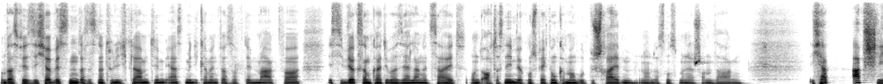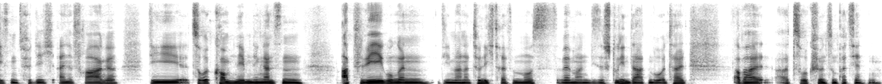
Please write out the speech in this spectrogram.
Und was wir sicher wissen, das ist natürlich klar mit dem ersten Medikament, was auf dem Markt war, ist die Wirksamkeit über sehr lange Zeit. Und auch das Nebenwirkungsspektrum kann man gut beschreiben. Ne? Das muss man ja schon sagen. Ich habe abschließend für dich eine Frage, die zurückkommt neben den ganzen Abwägungen, die man natürlich treffen muss, wenn man diese Studiendaten beurteilt, aber zurückführen zum Patienten.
